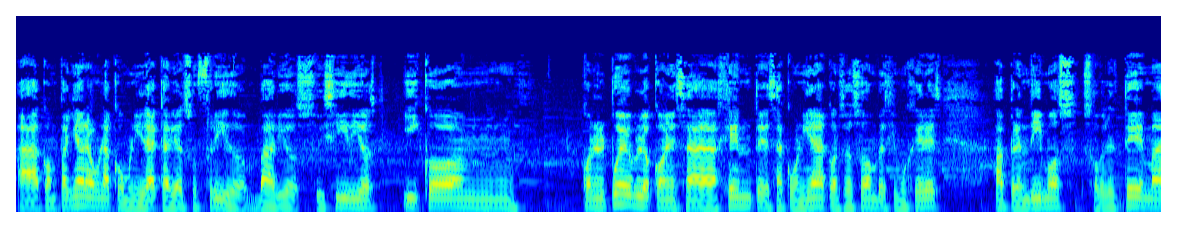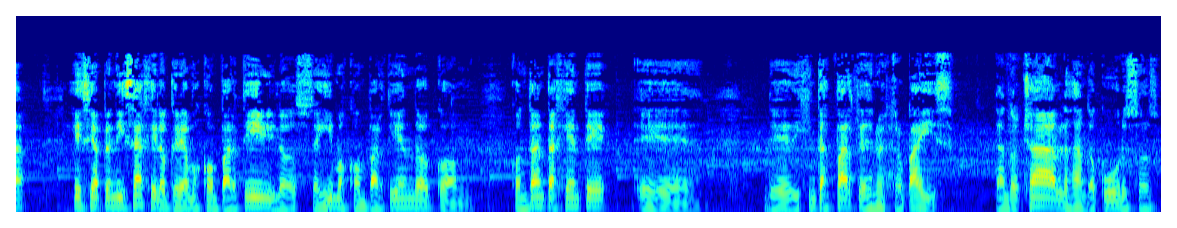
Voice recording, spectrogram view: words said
a acompañar a una comunidad que había sufrido varios suicidios y con con el pueblo, con esa gente, esa comunidad, con esos hombres y mujeres, aprendimos sobre el tema. Ese aprendizaje lo queremos compartir y lo seguimos compartiendo con, con tanta gente eh, de distintas partes de nuestro país, dando charlas, dando cursos.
